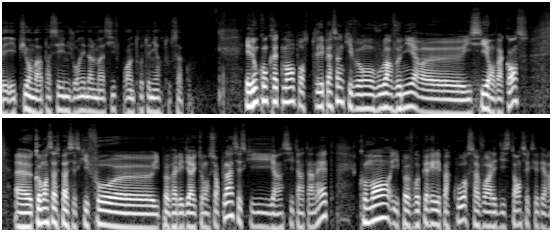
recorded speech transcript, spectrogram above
et puis on va passer une journée dans le massif pour entretenir tout ça. Et donc concrètement, pour toutes les personnes qui vont vouloir venir euh, ici en vacances, euh, comment ça se passe? Est-ce qu'il faut, euh, ils peuvent aller directement sur place? Est-ce qu'il y a un site internet? Comment ils peuvent repérer les parcours, savoir les distances, etc.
